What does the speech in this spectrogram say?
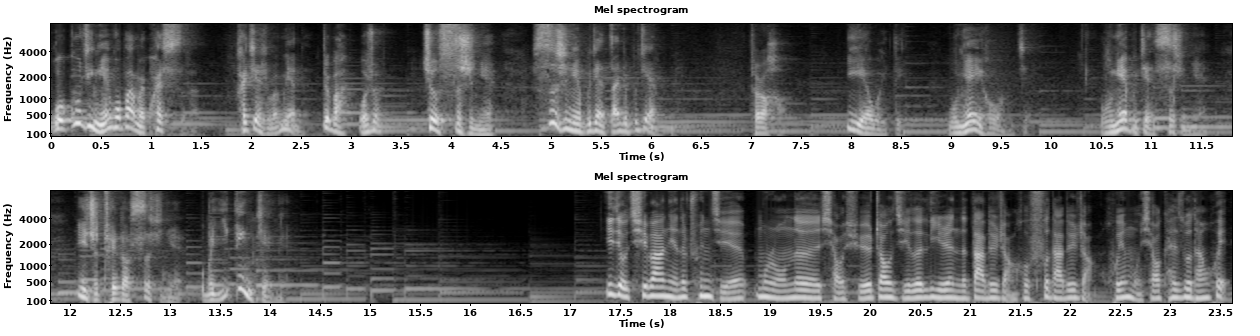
我估计年过半百快死了，还见什么面呢？对吧？我说就四十年，四十年不见，咱就不见了。他说好，一言为定，五年以后我们见，五年不见，四十年，一直推到四十年，我们一定见面。一九七八年的春节，慕容的小学召集了历任的大队长和副大队长回母校开座谈会，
